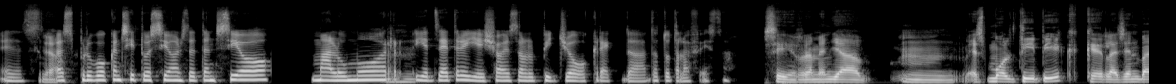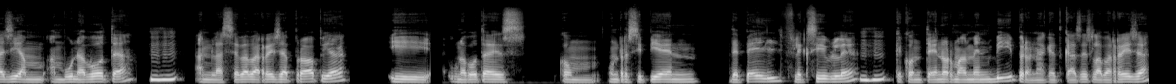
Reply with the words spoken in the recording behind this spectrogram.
Es, Ja. es provoquen situacions de tensió, mal humor, Mhm. i etc i això és el pitjor, crec, de, de tota la festa. Sí, realment ja mm, és molt típic que la gent vagi amb, amb una bota, Mm -hmm. amb la seva barreja pròpia, i una bota és com un recipient de pell flexible Mm -hmm. que conté normalment vi, però en aquest cas és la barreja,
